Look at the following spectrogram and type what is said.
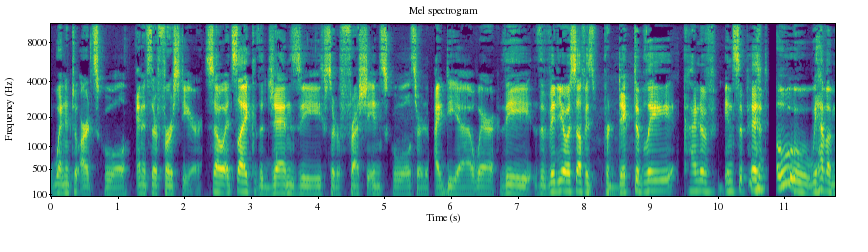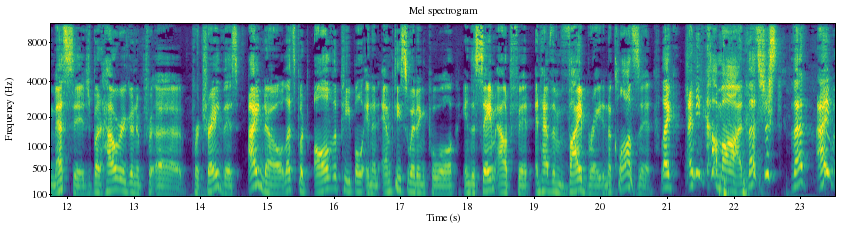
went into art school and it's their first year. So it's like the Gen Z sort of fresh in school sort of idea where the the video itself is predictably kind of insipid. Ooh, we have a message, but how are we going to pr- uh, portray this? I know. Let's put all the people in an empty swimming pool in the same outfit and have them vibrate in a closet. Like, I mean, come on. That's just that I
